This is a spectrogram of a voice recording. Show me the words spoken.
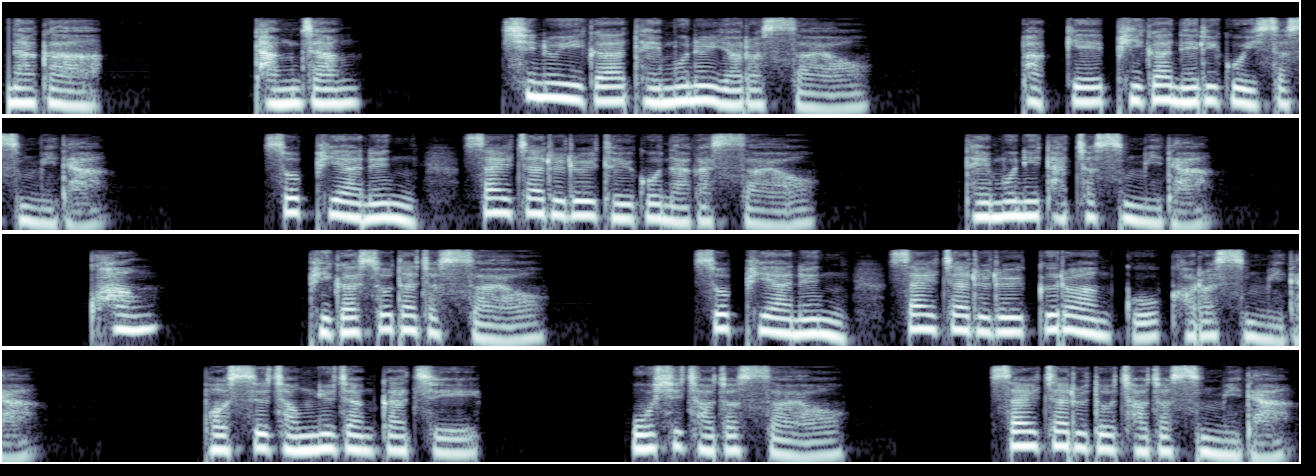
나가. 당장. 신우이가 대문을 열었어요. 밖에 비가 내리고 있었습니다. 소피아는 쌀자루를 들고 나갔어요. 대문이 닫혔습니다. 쾅! 비가 쏟아졌어요. 소피아는 쌀자루를 끌어안고 걸었습니다. 버스 정류장까지 옷이 젖었어요. 쌀자루도 젖었습니다.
